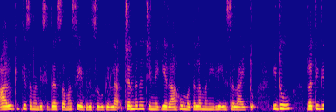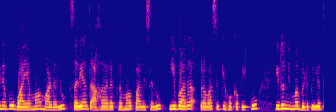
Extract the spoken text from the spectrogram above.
ಆರೋಗ್ಯಕ್ಕೆ ಸಂಬಂಧಿಸಿದ ಸಮಸ್ಯೆ ಎದುರಿಸುವುದಿಲ್ಲ. ಚಂದ್ರನ ಚಿಹ್ನೆಗೆ ರಾಹು ಮೊದಲ ಮನೆಯಲ್ಲಿ ಇರಿಸಲಾಯಿತು. ಇದು ಪ್ರತಿದಿನವೂ ವ್ಯಾಯಾಮ ಮಾಡಲು, ಸರಿಯಾದ ಆಹಾರ ಕ್ರಮ ಪಾಲಿಸಲು, ಈ ವಾರ ಪ್ರವಾಸಕ್ಕೆ ಹೋಗಬೇಕು. ಇದು ನಿಮ್ಮ ಬಿಡುವಿಲ್ಲದ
